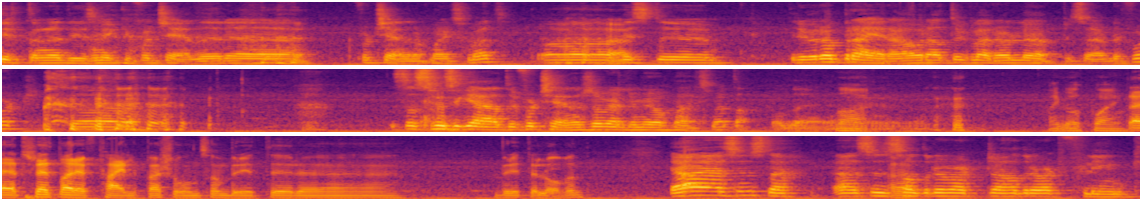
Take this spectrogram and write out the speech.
dytter ned de som ikke fortjener, eh, fortjener oppmerksomhet. Og hvis du driver og breier deg over at du klarer å løpe så jævlig fort, så så syns ikke jeg at du fortjener så veldig mye oppmerksomhet, da. Og det, Nei. Det er godt poeng. Det er rett og slett bare feil person som bryter, uh, bryter loven. Ja, jeg syns det. Jeg synes, Ja. hadde, du vært, hadde du vært flink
